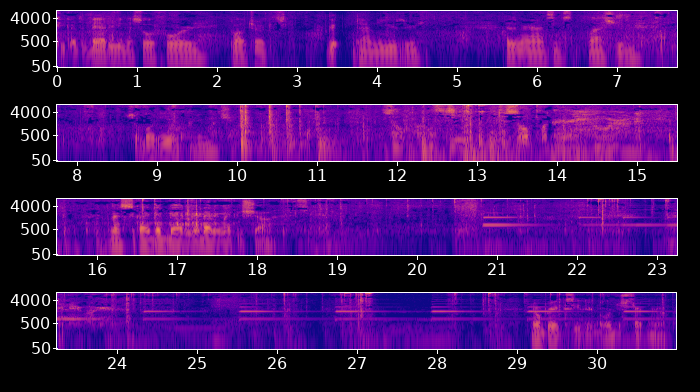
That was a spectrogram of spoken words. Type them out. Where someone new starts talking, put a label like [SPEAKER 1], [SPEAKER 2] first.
[SPEAKER 1] Okay, got the battery in this old Ford plow truck. It's good time to use her. Hasn't around since last year. So about a year pretty much. So let's see this old fucker around. Got a dead battery. That battery might be shot. No brakes either, or just starting her up.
